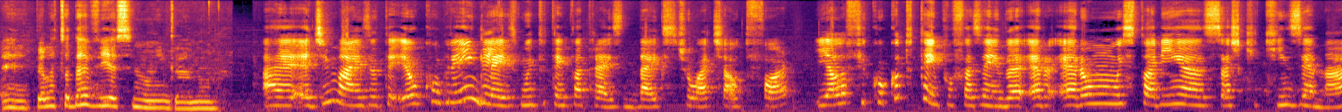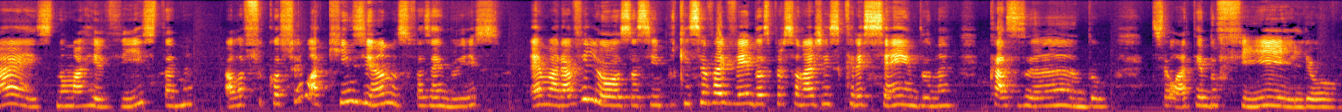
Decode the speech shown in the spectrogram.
É, pela Todavia, se não me engano. Ah, é, é demais. Eu, te, eu comprei em inglês muito tempo atrás, Dykes to Watch Out For. E ela ficou quanto tempo fazendo? É, era, eram historinhas, acho que quinzenais, numa revista, né? Ela ficou, sei lá, 15 anos fazendo isso. É maravilhoso, assim, porque você vai vendo as personagens crescendo, né? Casando, sei lá, tendo filho,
